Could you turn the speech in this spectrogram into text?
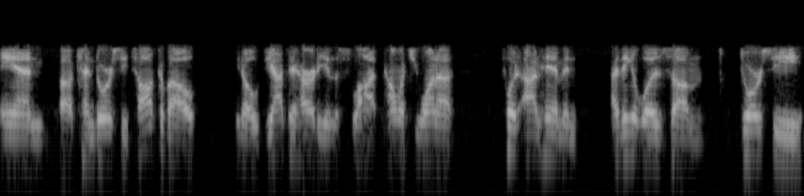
and uh, Ken Dorsey talk about you know Deonte Harty in the slot and how much you want to put on him. And I think it was um, Dorsey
